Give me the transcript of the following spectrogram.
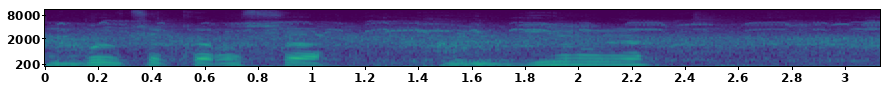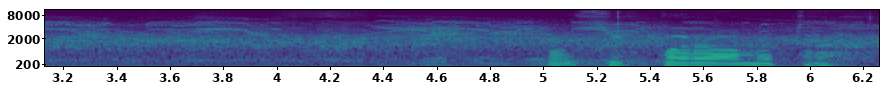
вбивця карася лідірує по всіх параметрах.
